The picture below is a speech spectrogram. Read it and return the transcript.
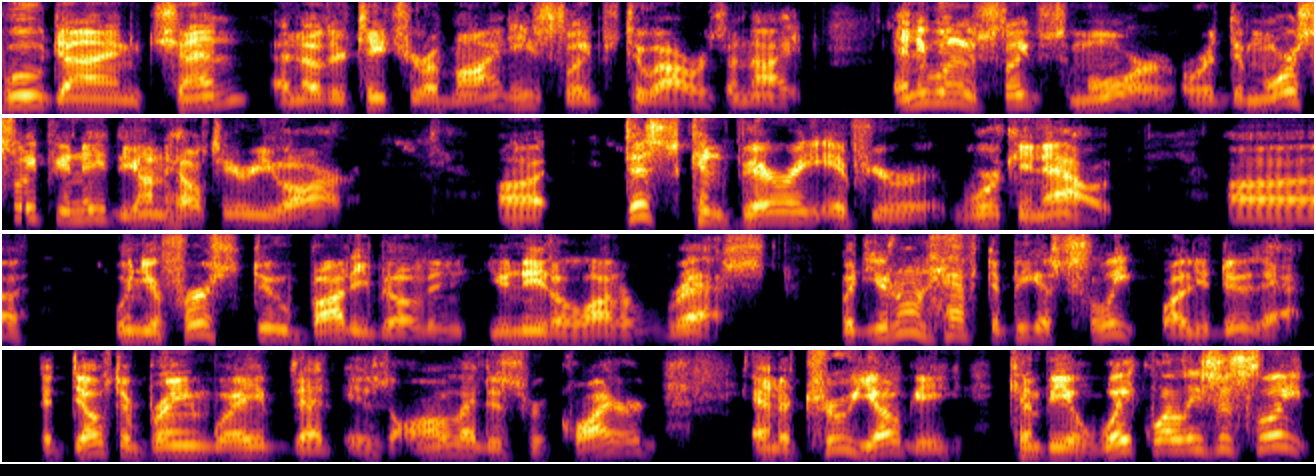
Wu Dang Chen, another teacher of mine, he sleeps two hours a night. Anyone who sleeps more, or the more sleep you need, the unhealthier you are. Uh, this can vary if you're working out. Uh, when you first do bodybuilding, you need a lot of rest, but you don't have to be asleep while you do that. The delta brainwave that is all that is required, and a true yogi can be awake while he's asleep.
